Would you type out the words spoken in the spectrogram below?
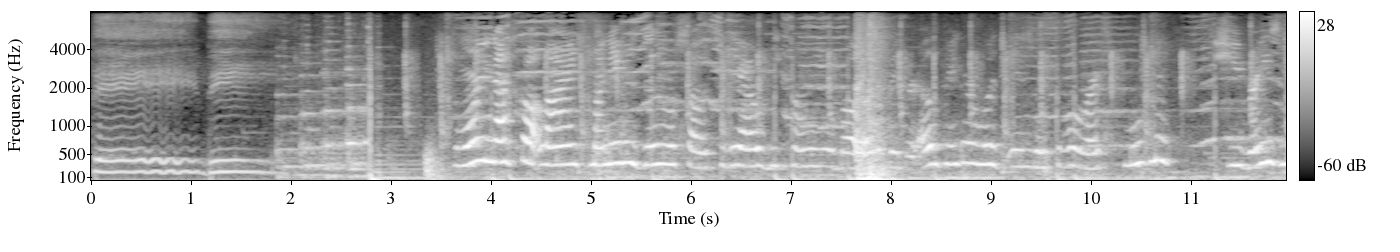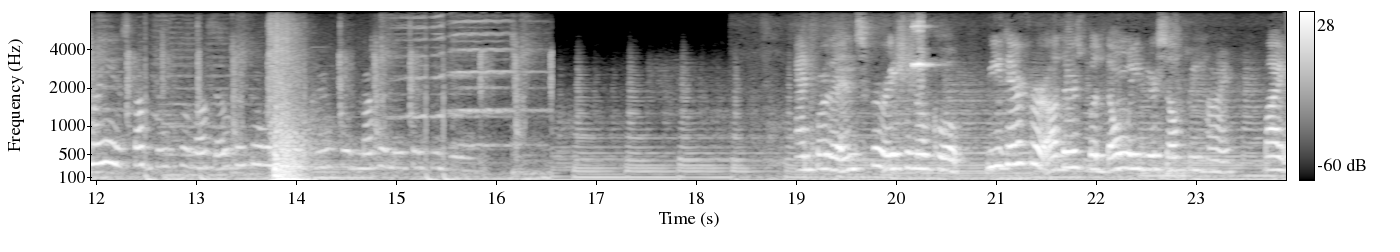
baby. Good morning, Ascot Lions. My name is Dylan Rosales. Today I will be telling you about Ella Baker. Ella Baker was in the civil rights movement. She raised money to stop Jim Crow laws. Ella Baker was in a group with Martin Luther King Jr. And for the inspirational quote, be there for others but don't leave yourself behind by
